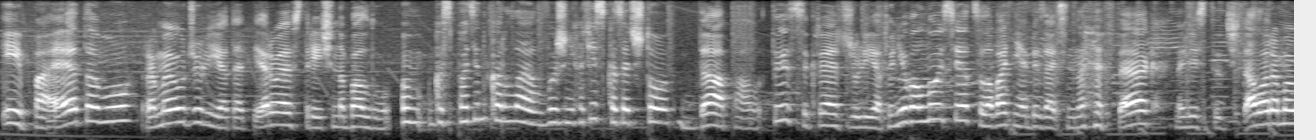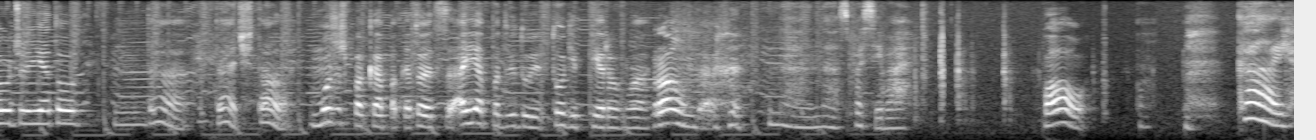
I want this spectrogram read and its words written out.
и поэтому Ромео и Джульетта первая встреча на балу. Эм, господин Карлайл, вы же не хотите сказать, что... Да, Пау, ты сыграешь Джульетту, не волнуйся, целовать не обязательно. Так, надеюсь, ты читала Ромео и Джульетту? Да, да, читала. Можешь пока подготовиться, а я подведу итоги первого раунда. Да, да, спасибо. Пау, Кай!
